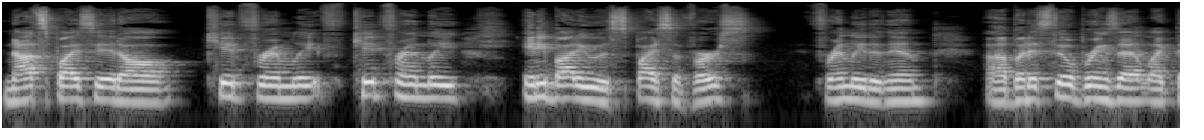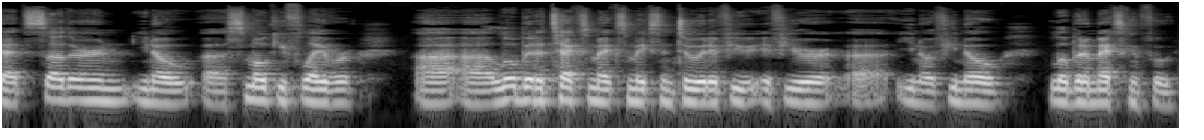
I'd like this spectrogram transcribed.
not spicy at all, kid friendly, kid friendly. Anybody who is spice averse, friendly to them. Uh, but it still brings that like that southern, you know, uh, smoky flavor. Uh, a little bit of Tex-Mex mixed into it if you if you're uh, you know if you know a little bit of Mexican food.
